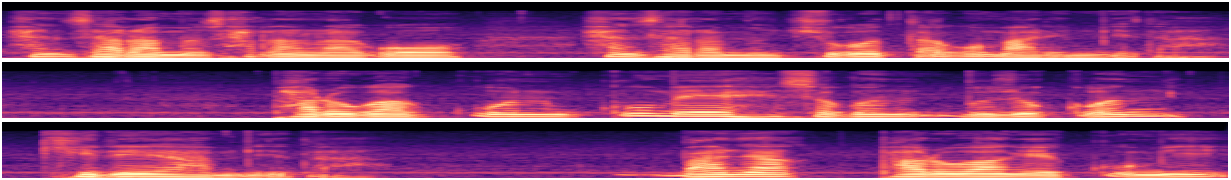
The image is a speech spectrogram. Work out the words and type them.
한 사람은 살아나고 한 사람은 죽었다고 말입니다. 바로가 꾼 꿈의 해석은 무조건 기래야 합니다. 만약 바로왕의 꿈이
